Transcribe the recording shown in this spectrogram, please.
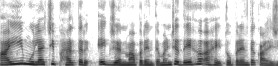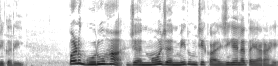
आई मुलाची फार तर एक जन्मापर्यंत म्हणजे देह आहे तोपर्यंत काळजी करील. पण गुरु हा जन्मोजन्मी तुमची काळजी घ्यायला तयार आहे.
